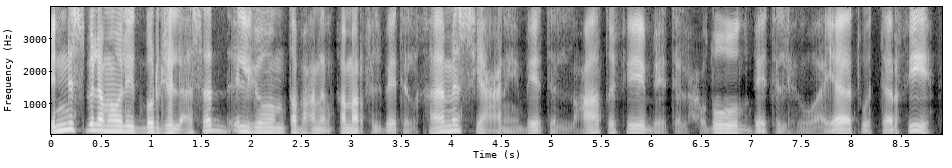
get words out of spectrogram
بالنسبة لمواليد برج الأسد اليوم طبعا القمر في البيت الخامس يعني بيت العاطفة بيت الحظوظ بيت الهوايات والترفيه.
